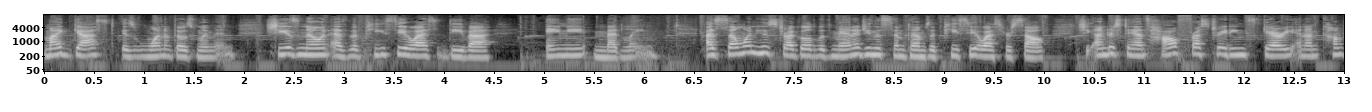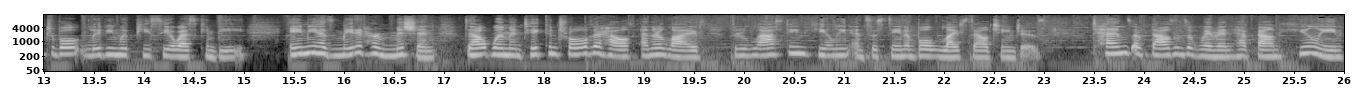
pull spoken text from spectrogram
My guest is one of those women. She is known as the PCOS diva, Amy Medling. As someone who struggled with managing the symptoms of PCOS herself, she understands how frustrating, scary, and uncomfortable living with PCOS can be. Amy has made it her mission to help women take control of their health and their lives through lasting, healing, and sustainable lifestyle changes. Tens of thousands of women have found healing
